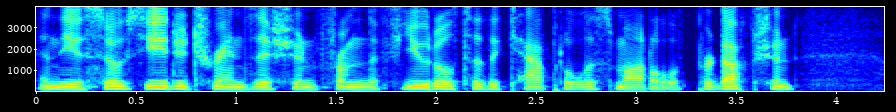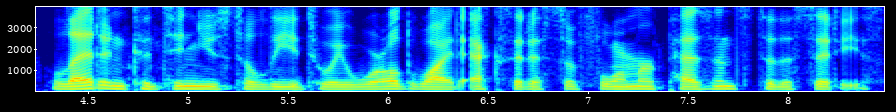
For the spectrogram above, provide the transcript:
and the associated transition from the feudal to the capitalist model of production led and continues to lead to a worldwide exodus of former peasants to the cities,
